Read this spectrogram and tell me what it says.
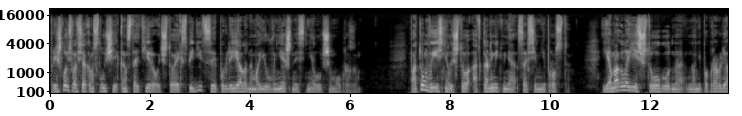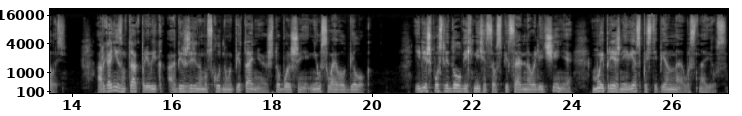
пришлось во всяком случае констатировать, что экспедиция повлияла на мою внешность не лучшим образом. Потом выяснилось, что откормить меня совсем непросто. Я могла есть что угодно, но не поправлялась. Организм так привык к обезжиренному скудному питанию, что больше не усваивал белок и лишь после долгих месяцев специального лечения мой прежний вес постепенно восстановился.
